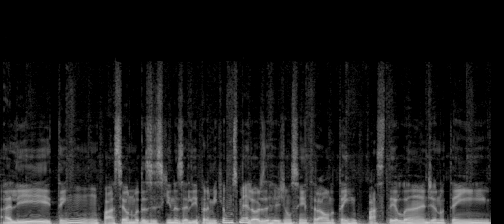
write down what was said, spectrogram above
Ali tem um passeio numa das esquinas ali, para mim que é um dos melhores da região central. Não tem Pastelândia, não tem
